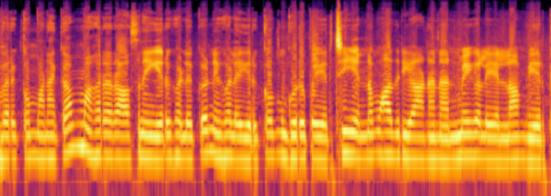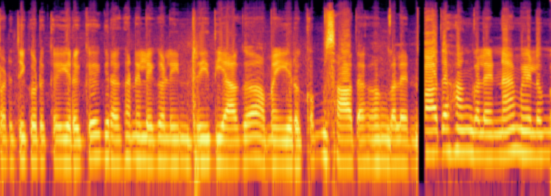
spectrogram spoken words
அனைவருக்கும் வணக்கம். மகர ராசினியர்களுக்கு நிகழ இருக்கும் குரு பயிற்சி என்ன மாதிரியான நன்மைகளை எல்லாம் ஏற்படுத்தி கொடுக்க இருக்கு? கிரக நிலைகளின் ரீதியாக அமையிருக்கும் சாதகங்கள் என்ன? சாதகங்கள் என்ன? மேலும்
